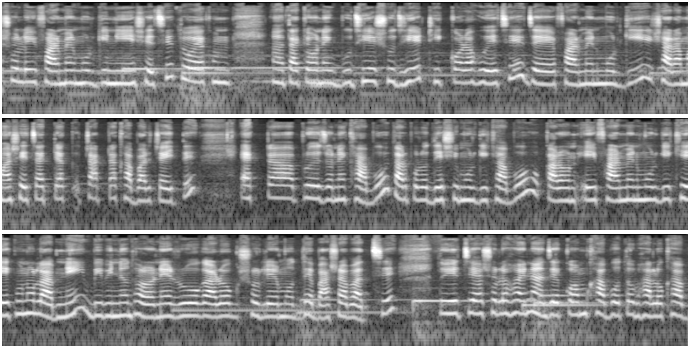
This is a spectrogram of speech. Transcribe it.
আসলে ফার্মের মুরগি নিয়ে এসেছে। তো এখন তাকে অনেক বুঝিয়ে সুঝিয়ে ঠিক করা হয়েছে যে ফার্মের মুরগি সারা মাসে চারটা চারটা খাবার চাইতে একটা প্রয়োজনে খাব, তারপরও দেশি মুরগি খাব। কারণ এই ফার্মের মুরগি খেয়ে কোনো লাভ নেই। বিভিন্ন ধরনের রোগ আরোগ শরীরের মধ্যে বাসা যাচ্ছে তো এর চেয়ে আসলে হয় না যে কম খাব তো ভালো খাব,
